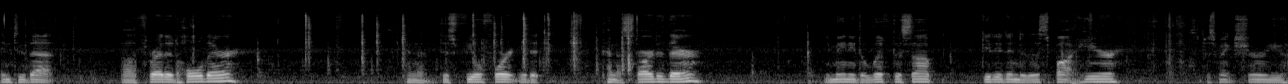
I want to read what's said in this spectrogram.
into that uh, threaded hole there. Kind of just feel for it, get it kind of started there. You may need to lift this up, get it into this spot here. So just make sure you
